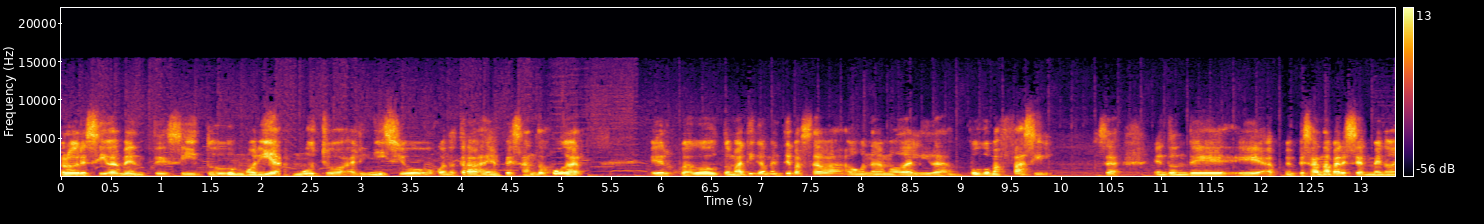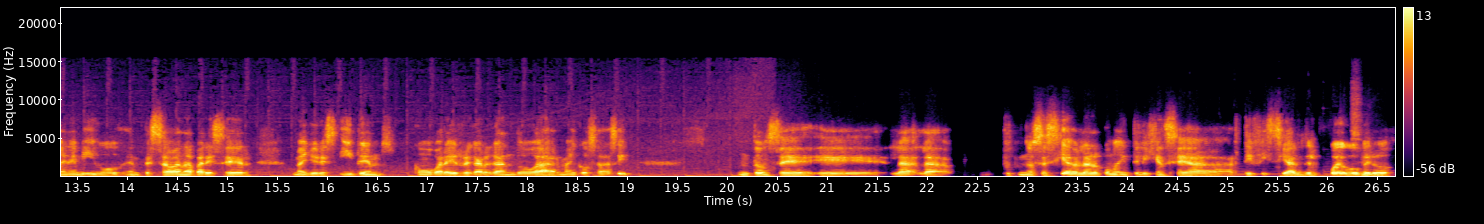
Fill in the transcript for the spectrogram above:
progresivamente, si tú morías mucho al inicio o cuando estabas empezando a jugar, el juego automáticamente pasaba a una modalidad un poco más fácil. O sea, en donde eh, empezaban a aparecer menos enemigos, empezaban a aparecer mayores ítems como para ir recargando armas y cosas así. Entonces, eh, la, la- pues, no sé si hablar como de inteligencia artificial del juego, Sí. pero,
